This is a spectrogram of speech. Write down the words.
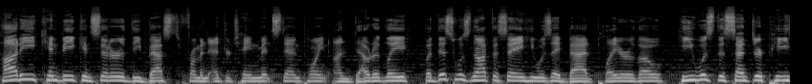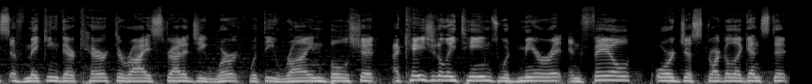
Hadi can be considered the best from an entertainment standpoint undoubtedly, but this was not to say he was a bad player though. He was the centerpiece of making their characterized strategy work with the Rein bullshit. Occasionally teams would mirror it and fail, or just struggle against it.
